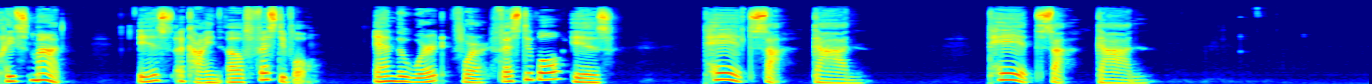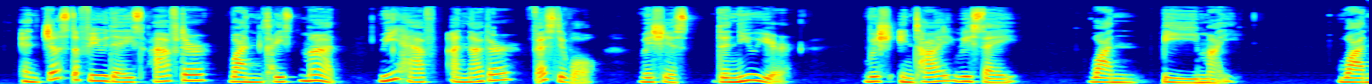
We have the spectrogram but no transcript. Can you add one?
Christmas is a kind of festival and the word for festival is เทศ กาล เทศกาล and just a few days after วันคริสต์มาส we have another festival which is the New Year which in Thai we say วันปีใหม่ วัน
